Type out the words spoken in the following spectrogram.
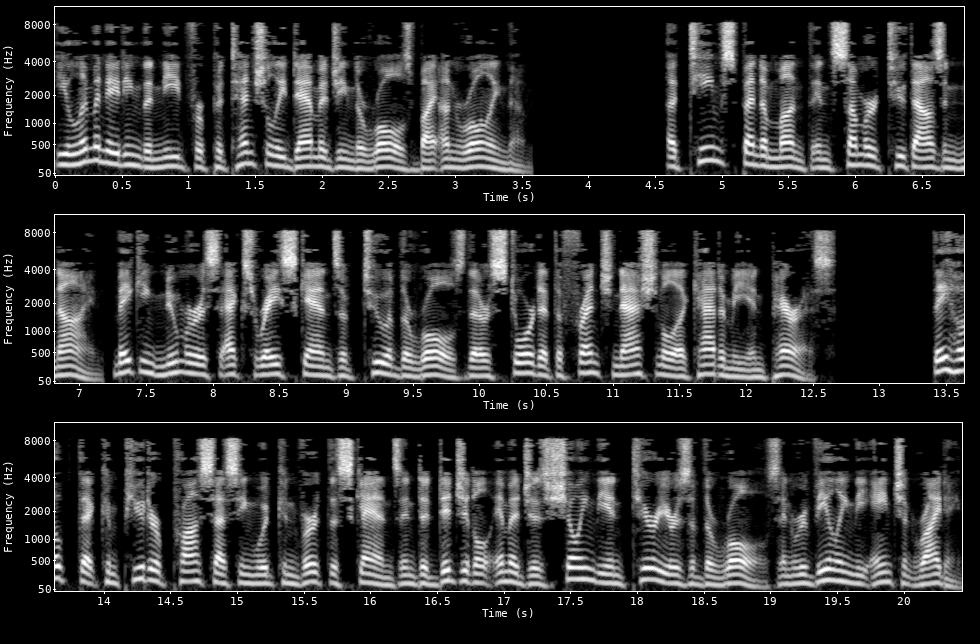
eliminating the need for potentially damaging the rolls by unrolling them. A team spent a month in summer 2009, making numerous X-ray scans of two of the rolls that are stored at the French National Academy in Paris. They hoped that computer processing would convert the scans into digital images showing the interiors of the rolls and revealing the ancient writing.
